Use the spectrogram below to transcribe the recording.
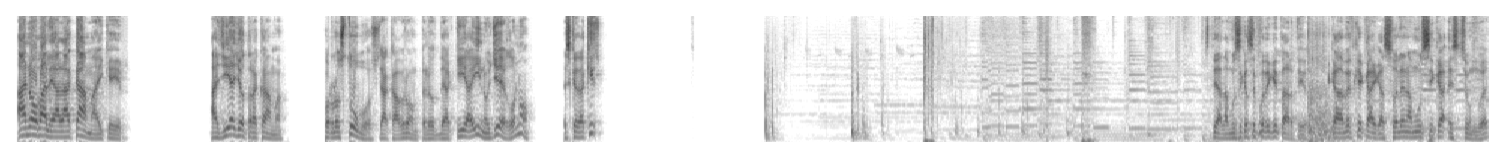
Ah, no, vale, a la cama hay que ir. Allí hay otra cama. Por los tubos, ya cabrón. Pero de aquí a ahí no llego, ¿no? Es que de aquí... Hostia, la música se puede quitar, tío. Cada vez que caiga suele la música es chungo, ¿eh?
